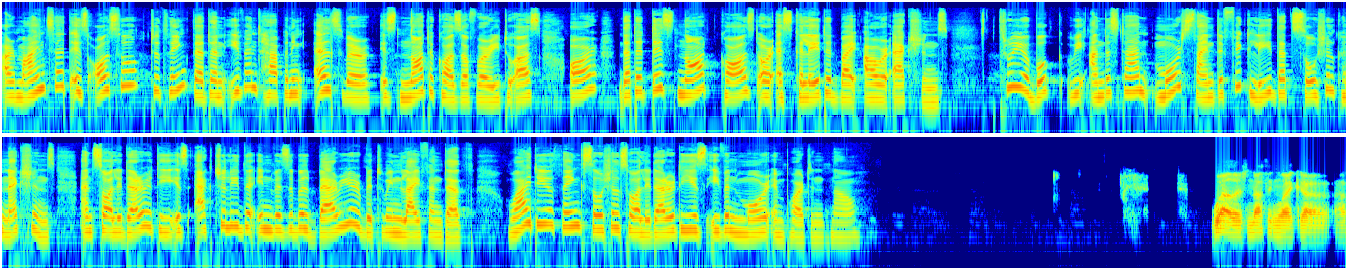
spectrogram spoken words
Our mindset is also to think that an event happening elsewhere is not a cause of worry to us or that it is not caused or escalated by our actions. Through your book, we understand more scientifically that social connections and solidarity is actually the invisible barrier between life and death. Why do you think social solidarity is even more important now? Well, there's nothing like a, a,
